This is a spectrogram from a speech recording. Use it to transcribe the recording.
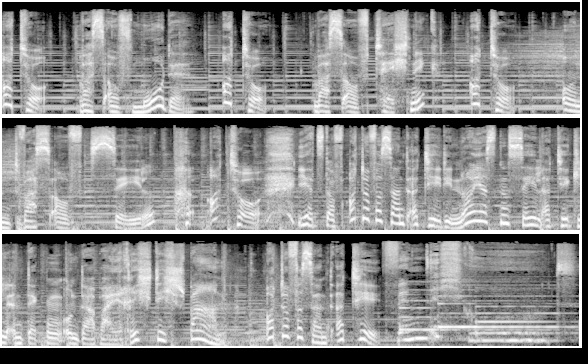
Otto. Was auf Mode? Otto. Was auf Technik? Otto. Und was auf Sale? Otto. Jetzt auf ottoversand.at die neuesten Sale-Artikel entdecken und dabei richtig sparen. ottoversand.at. Finde ich gut.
